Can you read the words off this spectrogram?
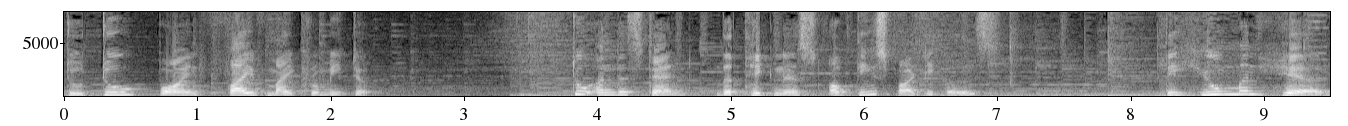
to 2.5 micrometer. To understand the thickness of these particles, the human hair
